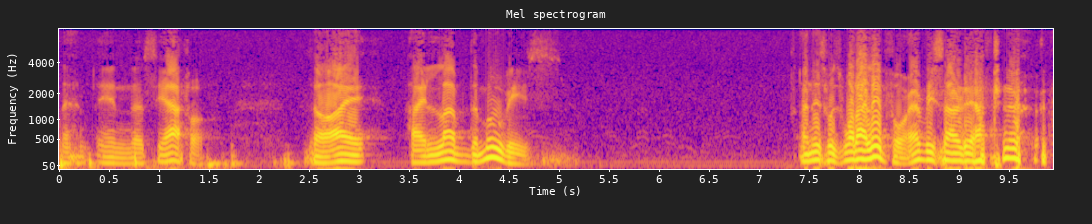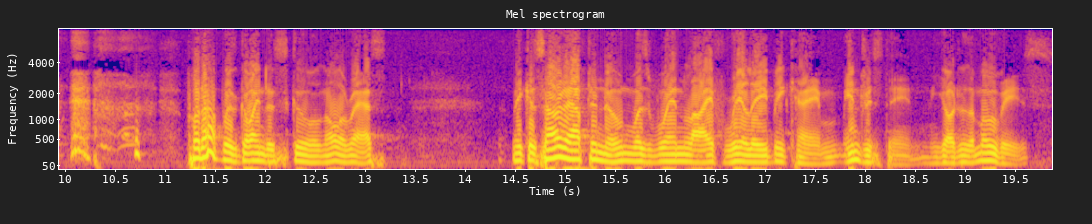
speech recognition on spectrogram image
in, in uh, Seattle. So I I loved the movies. And this was what I lived for every Saturday afternoon. Put up with going to school and all the rest. Because Saturday afternoon was when life really became interesting. You go to the movies.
